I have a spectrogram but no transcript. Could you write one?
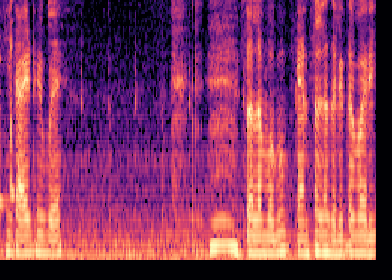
ही काय ट्रिप आहे? चला बघू कॅन्सल नाही झाली तर बरी.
